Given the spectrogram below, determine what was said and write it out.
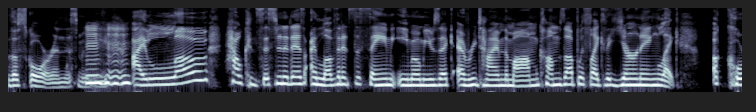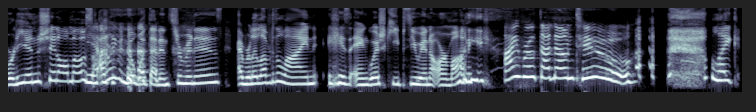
the score in this movie. Mhm. I love how consistent it is. I love that it's the same emo music every time the mom comes up with like the yearning, like accordion shit almost. Yeah. I don't even know what that instrument is. I really loved the line, his anguish keeps you in Armani. I wrote that down too. like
